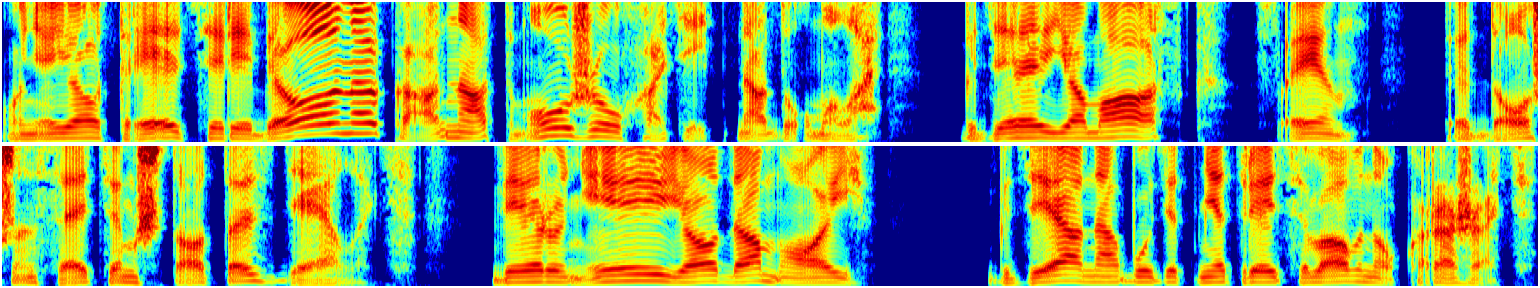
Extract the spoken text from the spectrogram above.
У нее третий ребенок, а она от мужа уходить надумала. Где ее мозг, сын? Ты должен с этим что-то сделать. Верни ее домой. Где она будет мне третьего внука рожать?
